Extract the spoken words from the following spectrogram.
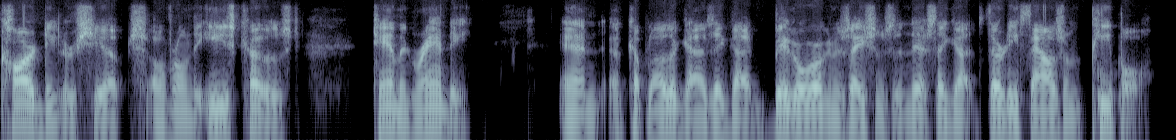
car dealerships over on the East Coast, Tim and Randy, and a couple of other guys. They've got bigger organizations than this. They got 30,000 people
